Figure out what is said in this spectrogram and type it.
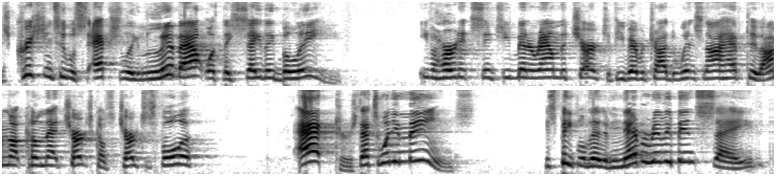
Is Christians who will actually live out what they say they believe. You've heard it since you've been around the church. If you've ever tried to witness, and I have too. I'm not coming to that church because the church is full of actors. That's what it means. It's people that have never really been saved,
